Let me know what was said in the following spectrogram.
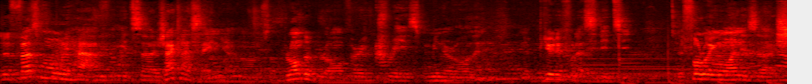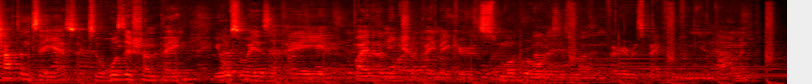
So the first one we have, it's uh, Jacques Lassaigne, uh, so Blanc de Blanc, very crisp, mineral and, and a beautiful acidity. The following one is uh, Charpentier, so it's a rosé champagne. He also is a biodynamic champagne maker, small growers as well, and very respectful from the environment.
